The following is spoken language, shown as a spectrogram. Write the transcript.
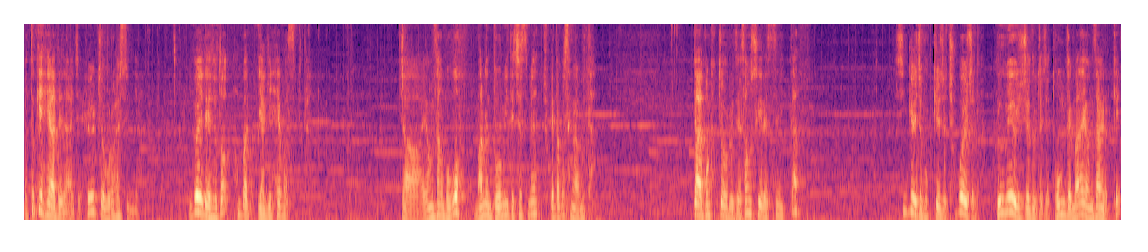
어떻게 해야 되냐 이제 효율적으로 할 수 있냐. 이거에 대해서도 한번 이야기해 봤습니다. 자 영상 보고 많은 도움이 되셨으면 좋겠다고 생각합니다 자 본격적으로 이제 성수기 됐으니까 신규 유저, 복귀 유저, 초보 유저들 그 외의 유저들도 이제 도움될 만한 영상 이렇게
